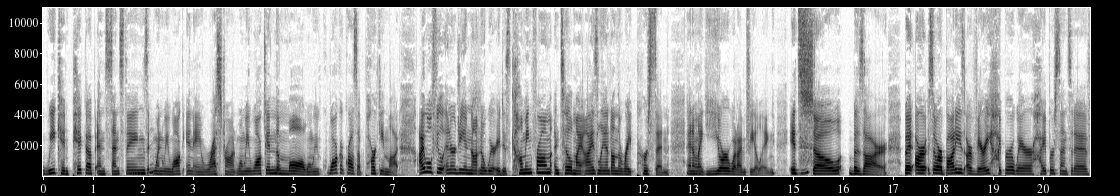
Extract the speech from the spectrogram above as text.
we can pick up and sense things Mm-hmm. when we walk in a restaurant, when we walk in the mall, when we walk across a parking lot. I will feel energy and not know where it is coming from until my eyes land on the right person. And I'm like, you're what I'm feeling. It's Mm-hmm. so bizarre. But our, so our bodies are very hyper aware, hypersensitive.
